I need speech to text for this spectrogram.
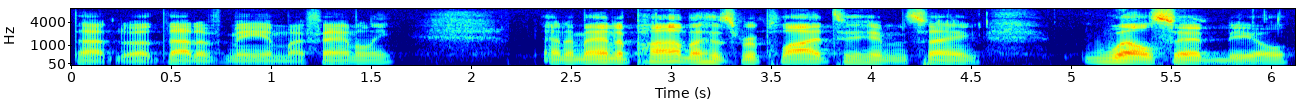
that, uh, that of me and my family. And Amanda Palmer has replied to him saying, Well said, Neil.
